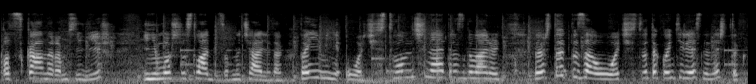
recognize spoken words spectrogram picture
под сканером сидишь и не можешь расслабиться вначале так. По имени, отчеству он начинает разговаривать. Ну что это за отчество такое интересное, знаешь, так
